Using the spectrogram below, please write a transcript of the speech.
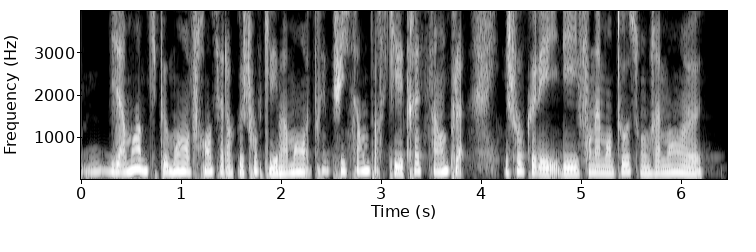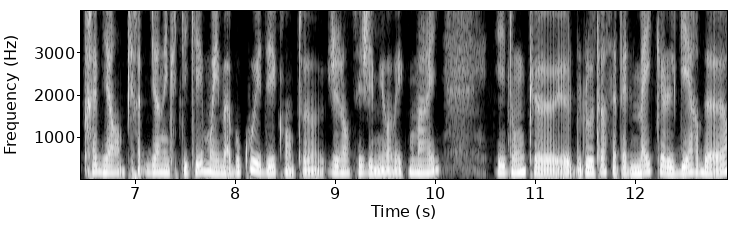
Bizarrement un petit peu moins en France, alors que je trouve qu'il est vraiment très puissant parce qu'il est très simple. Et je trouve que les, fondamentaux sont vraiment très bien bien expliqués. Moi, il m'a beaucoup aidé quand j'ai lancé Gemio avec mon mari. Et donc l'auteur s'appelle Michael Gerber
